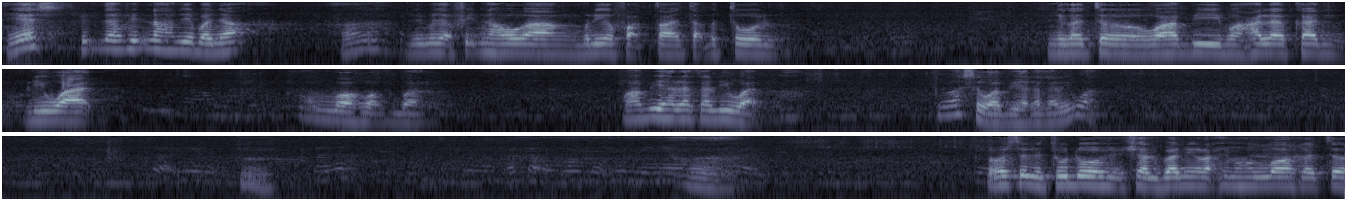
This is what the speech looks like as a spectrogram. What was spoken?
Yes, fitnah-fitnah dia banyak. Ha? Dia banyak fitnah orang, beri fakta yang tak betul. Dia kata Wahabi menghalalkan liwat. Allahu Akbar. Wahabi halalkan liwat. Masa Wahabi halalkan liwat? Hmm. Ha. Lepas tu dia tuduh Syalbani rahimahullah kata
